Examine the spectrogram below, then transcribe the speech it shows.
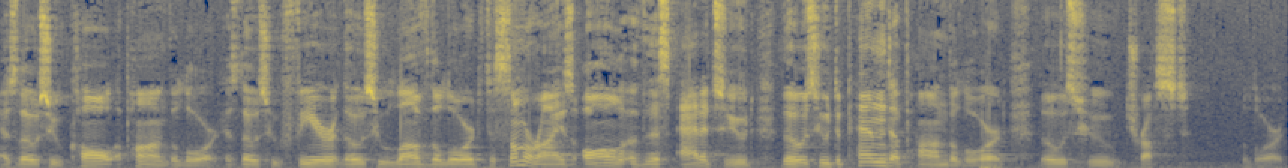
as those who call upon the Lord, as those who fear, those who love the Lord. To summarize all of this attitude, those who depend upon the Lord, those who trust the Lord.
